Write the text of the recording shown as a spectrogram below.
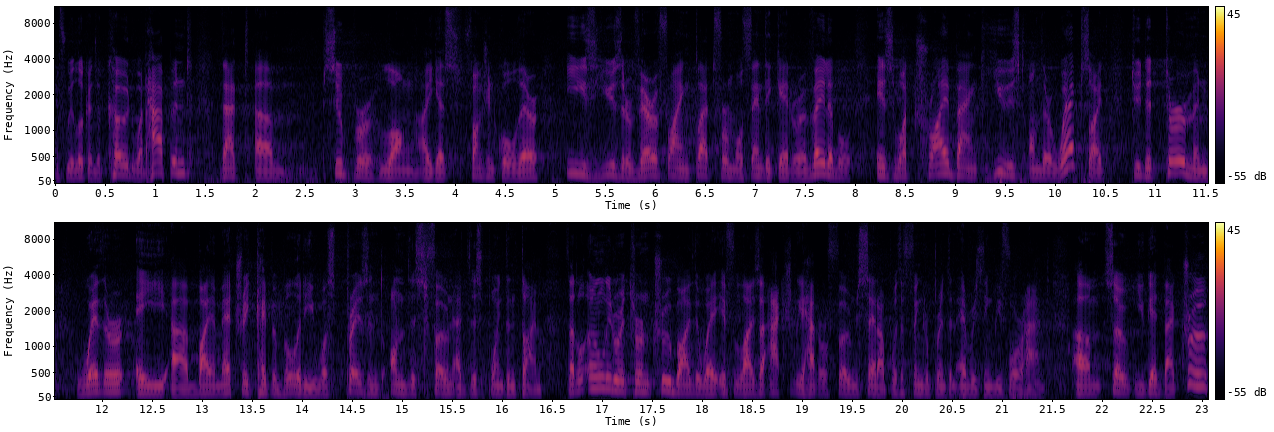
if we look at the code, what happened, that um, super long, I guess, function call there, is user verifying platform authenticator available is what TryBank used on their website to determine whether a uh, biometric capability was present on this phone at this point in time. That'll only return true, by the way, if Eliza actually had her phone set up with a fingerprint and everything beforehand. Um, so you get back true,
